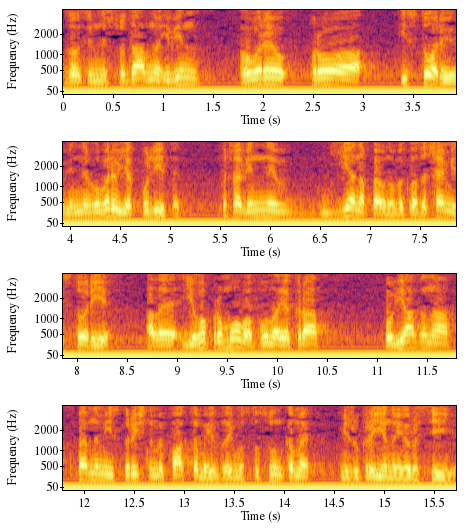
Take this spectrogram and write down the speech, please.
зовсім нещодавно, і він говорив про історію. Він не говорив як політик. Хоча він не є, напевно, викладачем історії, але його промова була якраз пов'язана з певними історичними фактами і взаємостосунками між Україною і Росією.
